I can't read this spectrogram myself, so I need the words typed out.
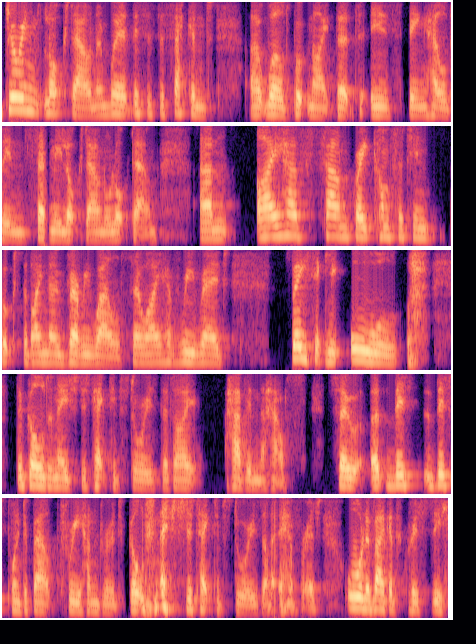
during lockdown, and where this is the second uh, World Book Night that is being held in semi-lockdown or lockdown. Um, I have found great comfort in books that I know very well. So I have reread basically all the golden age detective stories that I have in the house. So at this this point, about 300 golden age detective stories I have read, all of Agatha Christie,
